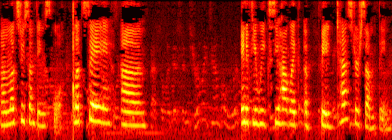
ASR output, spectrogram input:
um, let's do something in school. Let's say um, in a few weeks you have like a big test or something,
